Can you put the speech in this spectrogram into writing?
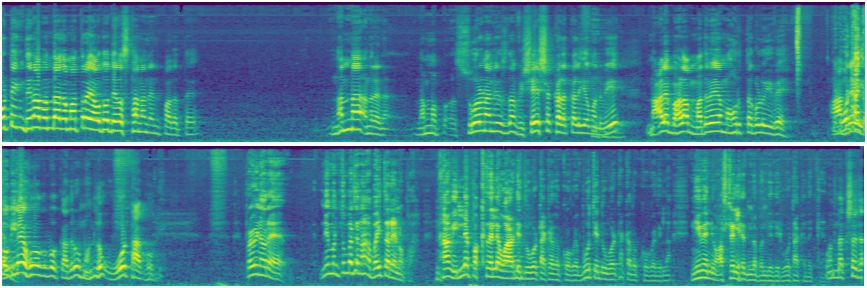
ವೋಟಿಂಗ್ ದಿನ ಬಂದಾಗ ಮಾತ್ರ ಯಾವುದೋ ದೇವಸ್ಥಾನ ನೆನಪಾಗುತ್ತೆ. ನನ್ನ ಅಂದರೆ ನಮ್ಮ ಸುವರ್ಣ ನ್ಯೂಸ್ನ ವಿಶೇಷ ಕಳಕಳಿಯ ಮನವಿ ನಾಳೆ ಬಹಳ ಮದುವೆಯ ಮುಹೂರ್ತಗಳು ಇವೆ. ಆದರೆ. ಎಲ್ಲೇ ಹೋಗ್ಬೇಕಾದ್ರೂ ಮೊದಲು ಓಟ್ ಹಾಕಿ ಹೋಗಿ. ಪ್ರವೀಣ್ ಅವರೇ ನಿಮ್ಮನ್ನು ತುಂಬ ಜನ ಬೈತಾರೇನೋಪ್ಪ? ನಾವು ಇಲ್ಲೇ ಪಕ್ಕದಲ್ಲೇ ವಾರ್ಡಿದ್ದು ಓಟ್ ಹಾಕೋದಕ್ಕೆ ಹೋಗೋದು ಬೂತಿದ್ದು ಓಟ್ ಹಾಕೋದಕ್ಕೆ ಹೋಗೋದಿಲ್ಲ. ನೀವೇ ನೀವು ಆಸ್ಟ್ರೇಲಿಯಾದಿಂದ ಬಂದಿದ್ದೀರಿ ಓಟ್ ಹಾಕೋದಕ್ಕೆ ಒಂದು ಲಕ್ಷ ಜ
